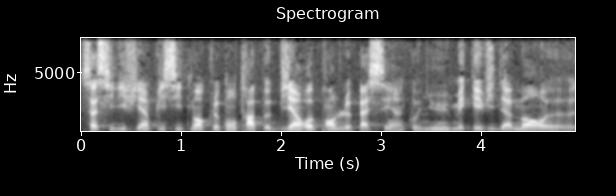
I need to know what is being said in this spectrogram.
ça signifie implicitement que le contrat peut bien reprendre le passé inconnu, mais qu'évidemment, euh,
